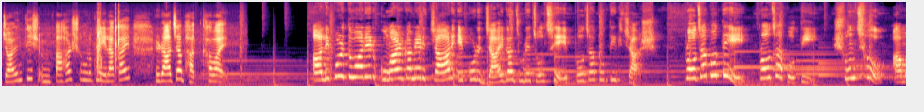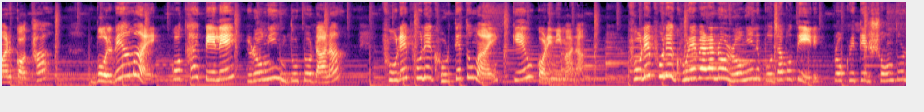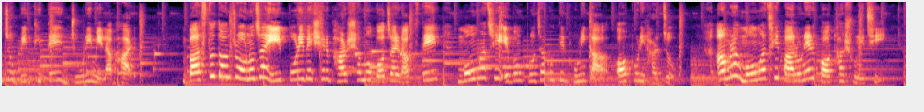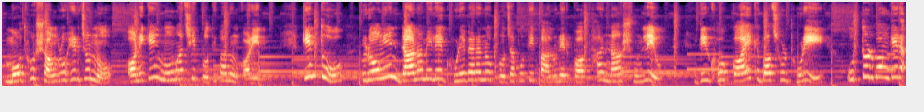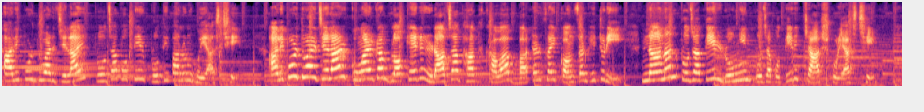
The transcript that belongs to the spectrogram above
জয়ন্তী পাহাড় সংলগ্ন এলাকায় রাজা ভাত খাওয়ায়। আলিপুরদুয়ারের কুমারগ্রামের চার একর জায়গা জুড়ে চলছে প্রজাপতির চাষ। প্রজাপতি প্রজাপতি, শুনছো আমার কথা? বলবে আমায়, কোথায় পেলে রঙিন দুটো ডানা? ফুলে ফুলে ঘুরতে তোমায় কেউ করেনি মানা। ফুলে ফুলে ঘুরে বেড়ানো রঙিন প্রজাপতির প্রকৃতির সৌন্দর্য বৃদ্ধিতে জুড়ি মেলা ভার বাস্তুতন্ত্র অনুযায়ী পরিবেশের ভারসাম্য বজায় রাখতে মৌমাছি এবং প্রজাপতির ভূমিকা অপরিহার্য। আমরা মৌমাছি পালনের কথা শুনেছি। মধু সংগ্রহের জন্য অনেকেই মৌমাছি প্রতিপালন করেন। কিন্তু রঙিন ডানা মেলে ঘুরে বেড়ানো প্রজাপতি পালনের কথা না শুনলেও দীর্ঘ কয়েক বছর ধরে উত্তরবঙ্গের আলিপুরদুয়ার জেলায় প্রজাপতির প্রতিপালন হয়ে আসছে। আলিপুরদুয়ার জেলার কুমারগ্রাম ব্লকের রাজা ভাত খাওয়া বাটারফ্লাই কনজারভেটরি নানান প্রজাতির রঙিন প্রজাপতির চাষ করে আসছে।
